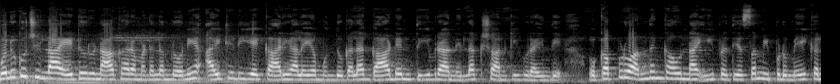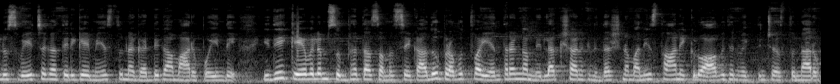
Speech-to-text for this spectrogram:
ములుగు జిల్లా ఏటూరు నాగార మండలంలోని ఐటీడీఏ కార్యాలయం ముందు గల గార్డెన్ తీవ్ర నిర్లక్ష్యానికి గురైంది. ఒకప్పుడు అందంగా ఉన్న ఈ ప్రదేశం ఇప్పుడు మేకలు స్వేచ్ఛగా తిరిగే మేస్తున్న గడ్డిగా మారిపోయింది. ఇది కేవలం శుభ్రత సమస్య కాదు ప్రభుత్వ యంత్రాంగం నిర్లక్ష్యానికి నిదర్శనమని స్థానికులు ఆవేదన వ్యక్తం చేస్తున్నారు.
